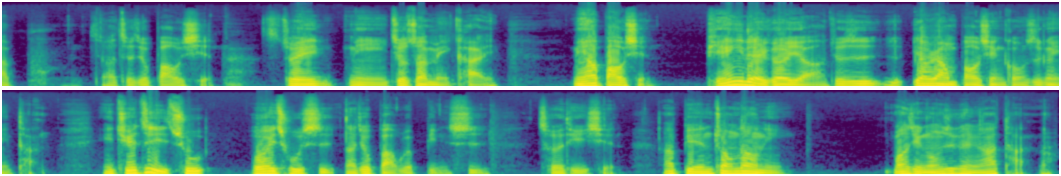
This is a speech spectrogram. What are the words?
啊！啊，这就保险了，所以你就算没开，你要保险，便宜的也可以啊，就是要让保险公司跟你谈。你觉得自己出不会出事，那就保个丙式车体险。那别人撞到你，保险公司可以跟他谈啊。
